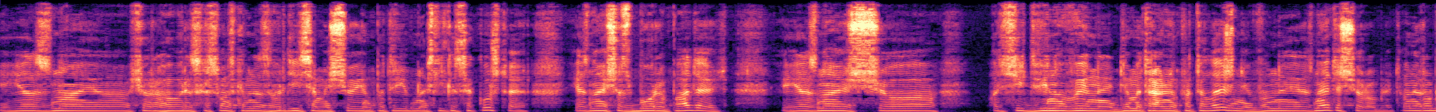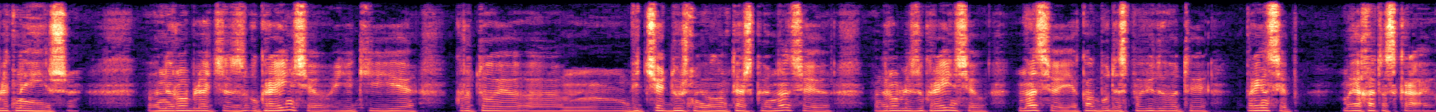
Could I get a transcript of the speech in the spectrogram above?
Я знаю, вчора говорив з херсонськими нацгвардійцями, що їм потрібно, скільки це коштує. Я знаю, що збори падають. Я знаю, що оці дві новини діаметрально протилежні, вони знаєте, що роблять? Вони роблять найгірше. Вони роблять з українців, які є крутою ем, відчайдушною волонтерською нацією, вони роблять з українців націю, яка буде сповідувати принцип Моя хата з краю.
